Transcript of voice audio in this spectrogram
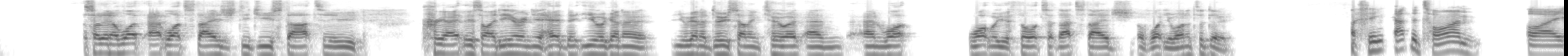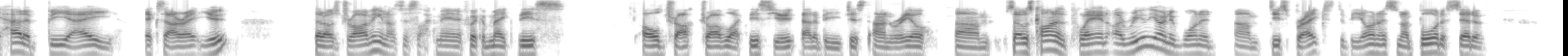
so then at what at what stage did you start to create this idea in your head that you were gonna you were gonna do something to it, and and what what were your thoughts at that stage of what you wanted to do? I think at the time I had a BA XR8 Ute that I was driving, and I was just like, man, if we could make this old truck drive like this Ute, that'd be just unreal. Um, so it was kind of the plan. I really only wanted um, disc brakes, to be honest, and I bought a set of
